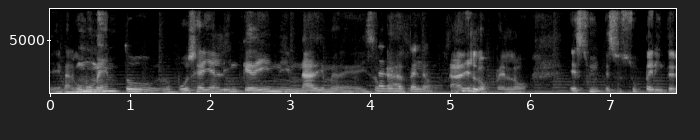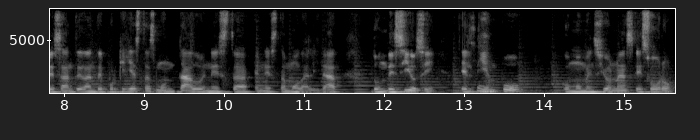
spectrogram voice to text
en algún momento lo puse ahí en LinkedIn y nadie me hizo nadie Lo peló. Nadie lo peló. Eso, eso es súper interesante, Dante, porque ya estás montado en esta, en esta modalidad donde sí o sí, el tiempo, como mencionas, es oro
